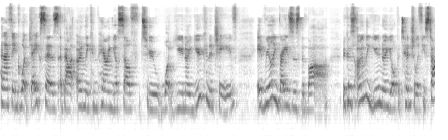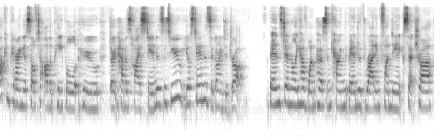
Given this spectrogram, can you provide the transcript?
And I think what Jake says about only comparing yourself to what you know you can achieve it really raises the bar because only you know your potential. If you start comparing yourself to other people who don't have as high standards as you, your standards are going to drop. Bands generally have one person carrying the band with writing, funding, etc.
